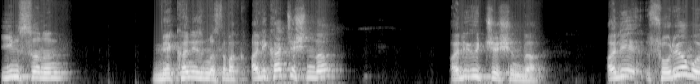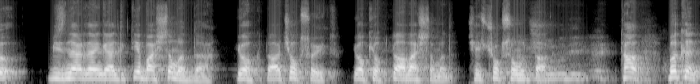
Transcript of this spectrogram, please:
insanın mekanizması bak Ali kaç yaşında? Ali 3 yaşında. Ali soruyor mu biz nereden geldik diye başlamadı daha. Yok daha çok soyut. Yok yok daha başlamadı. Şey çok somut daha. Tamam. Bakın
